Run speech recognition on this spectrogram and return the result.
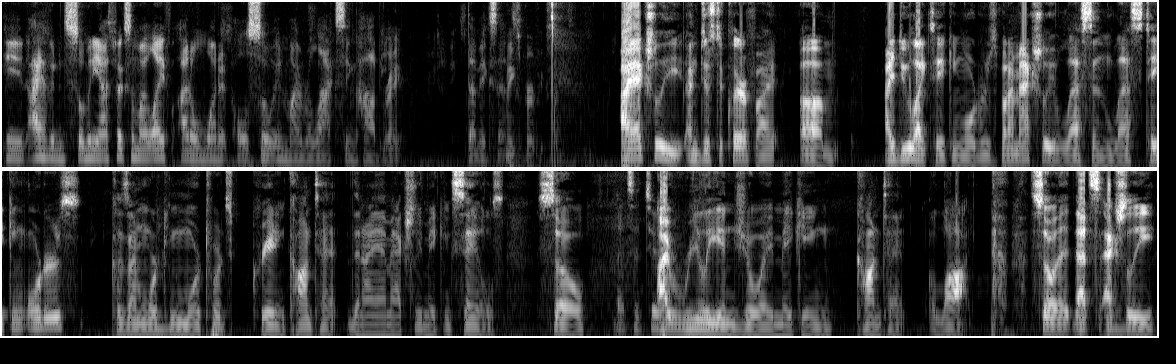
in. I have it in so many aspects of my life. I don't want it also in my relaxing hobby. Right. If that makes sense. Makes perfect sense. I actually, and just to clarify, um, I do like taking orders, but I'm actually less and less taking orders because I'm working mm-hmm. more towards creating content than I am actually making sales. So That's it too. I really enjoy making content a lot. so that's actually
